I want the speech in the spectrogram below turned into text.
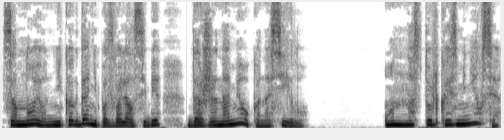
Со мной он никогда не позволял себе даже намека на силу. Он настолько изменился?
